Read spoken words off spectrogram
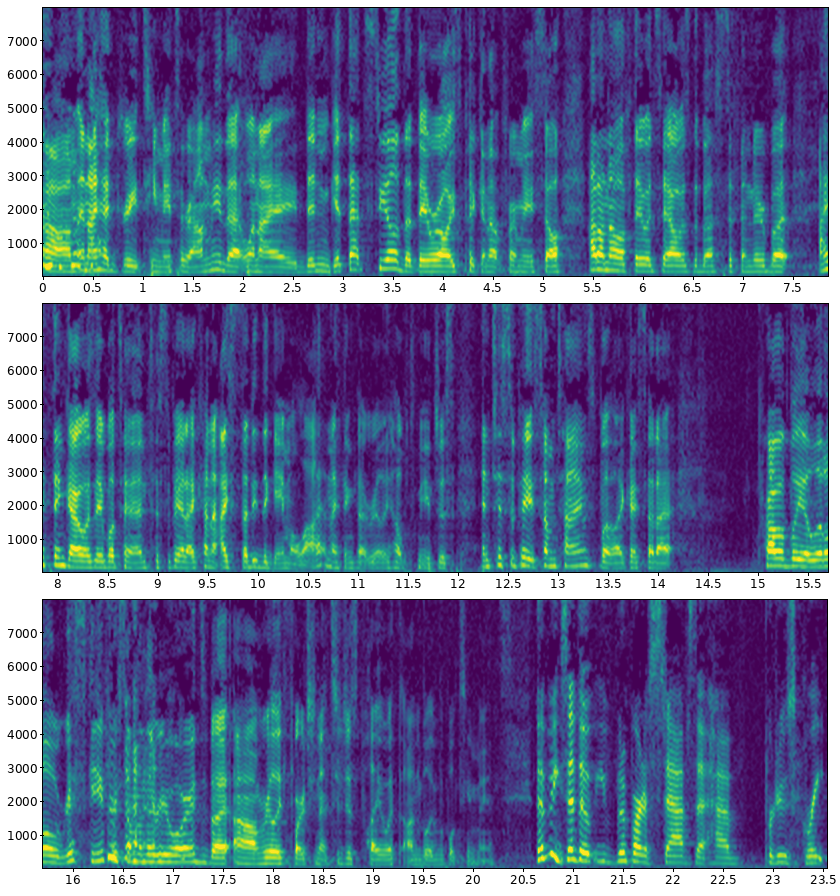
um, and I had great teammates around me that when I didn't get that steal, that they were always picking up for me. So I don't know if they would say I was the best defender, but I think I was able to anticipate. I kind of I studied the game a lot, and I think that really helped me just anticipate sometimes. But like I said, I probably a little risky for some of the rewards, but um, really fortunate to just play with unbelievable teammates. That being said, though, you've been part of staffs that have produced great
